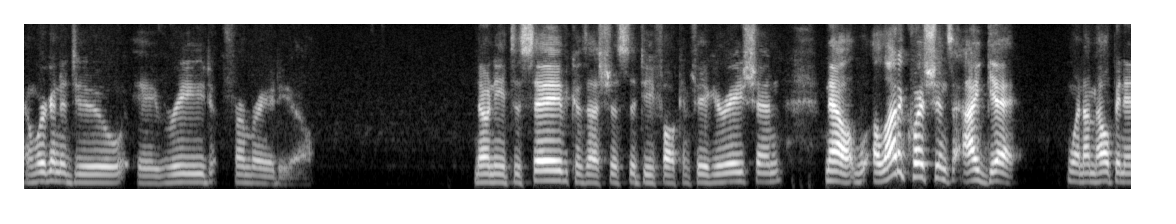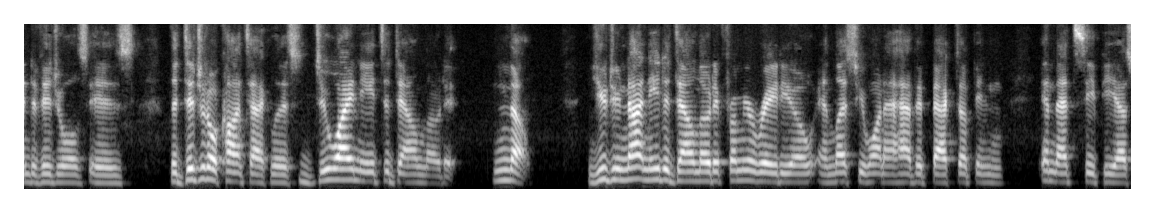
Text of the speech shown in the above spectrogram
And we're going to do a read from radio. No need to save because that's just the default configuration. Now, a lot of questions I get when I'm helping individuals is the digital contact list. Do I need to download it? No, you do not need to download it from your radio unless you want to have it backed up in, in that CPS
